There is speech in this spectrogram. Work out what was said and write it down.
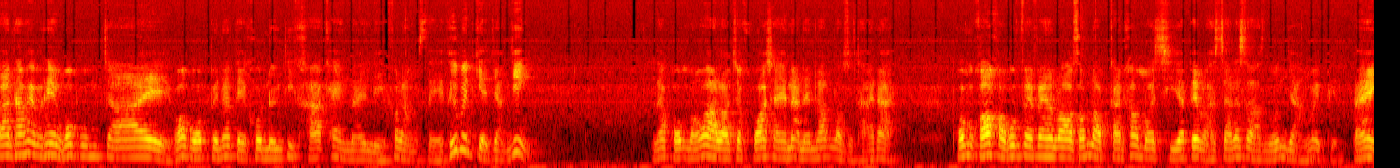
การทำให้ประเทศของผมภูมิใจ เพราะผมเป็นนักเตะคนหนึ่งที่ค้าแข่งในลีกฝรั่งเศสถือเป็นเกียรติอย่างยิ่ง และผมหวังว่าเราจะคว้าชัยชนะในรอบรอบสุดท้ายได้ ผมขอขอบคุณแฟนๆรอสำหรับการเข้ามาเชียร์เต็มอัศจรรย์และสนับสนุนอย่างไม่เปลี่ยนแปลง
